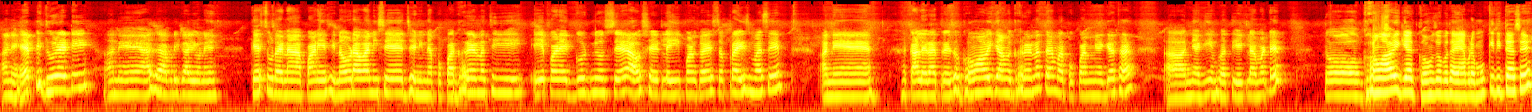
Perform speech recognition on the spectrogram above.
અને હેપી ધૂળેટી. અને આજે આપણી ગાયોને કેસુડાના પાણીથી નવડાવવાની છે. જેનીના પપ્પા ઘરે નથી. એ પણ એક ગુડ ન્યૂઝ છે. આવશે એટલે એ પણ કહે સરપ્રાઈઝમાં છે. અને કાલે રાત્રે જો ઘઉં આવી ગયા. અમે ઘરે નહોતા મારા પપ્પાને ગયા હતા. ત્યાં ગીમ હતી એટલા માટે. તો ઘઉં આવી ગયા ઘઉં જો બધા અહીંયા આપણે મૂકી દીધા છે.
